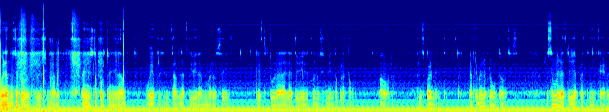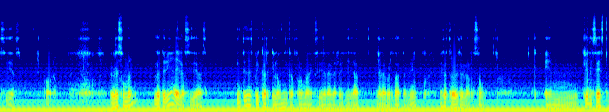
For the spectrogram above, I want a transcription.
Buenas noches, profesor Shimar. En esta oportunidad voy a presentar la actividad número 6, que es titulada La teoría del conocimiento Platón. Ahora, principalmente, la primera pregunta dice, resume la teoría platónica de las ideas. Ahora, en resumen, la teoría de las ideas intenta explicar que la única forma de acceder a la realidad y a la verdad también es a través de la razón. Em, ¿Qué dice esto?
